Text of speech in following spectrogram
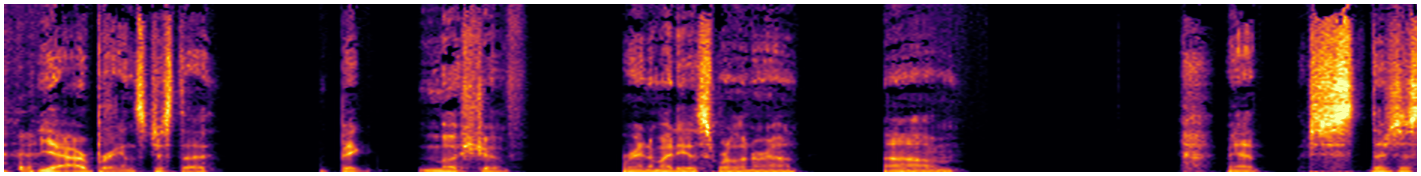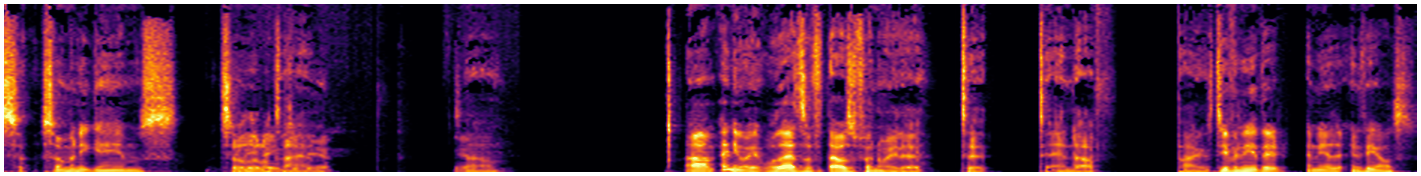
yeah our brains just a big mush of random ideas swirling around Mm-hmm. um man there's just there's just so, so many games so Many little time. Yeah. so um anyway well that's a that was a fun way to to to end off podcast do you have any other any other anything else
